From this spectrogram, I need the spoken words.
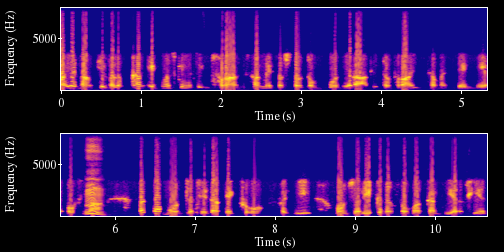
Baie dankie Willem. Kan ek miskien net iets vra? Kan my verstout om voor die radio te vra? Kan my sê nee of ja? Mm. Wat mm. moontlik is dat ek vir vir u ons rekeningnommer kan weergee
